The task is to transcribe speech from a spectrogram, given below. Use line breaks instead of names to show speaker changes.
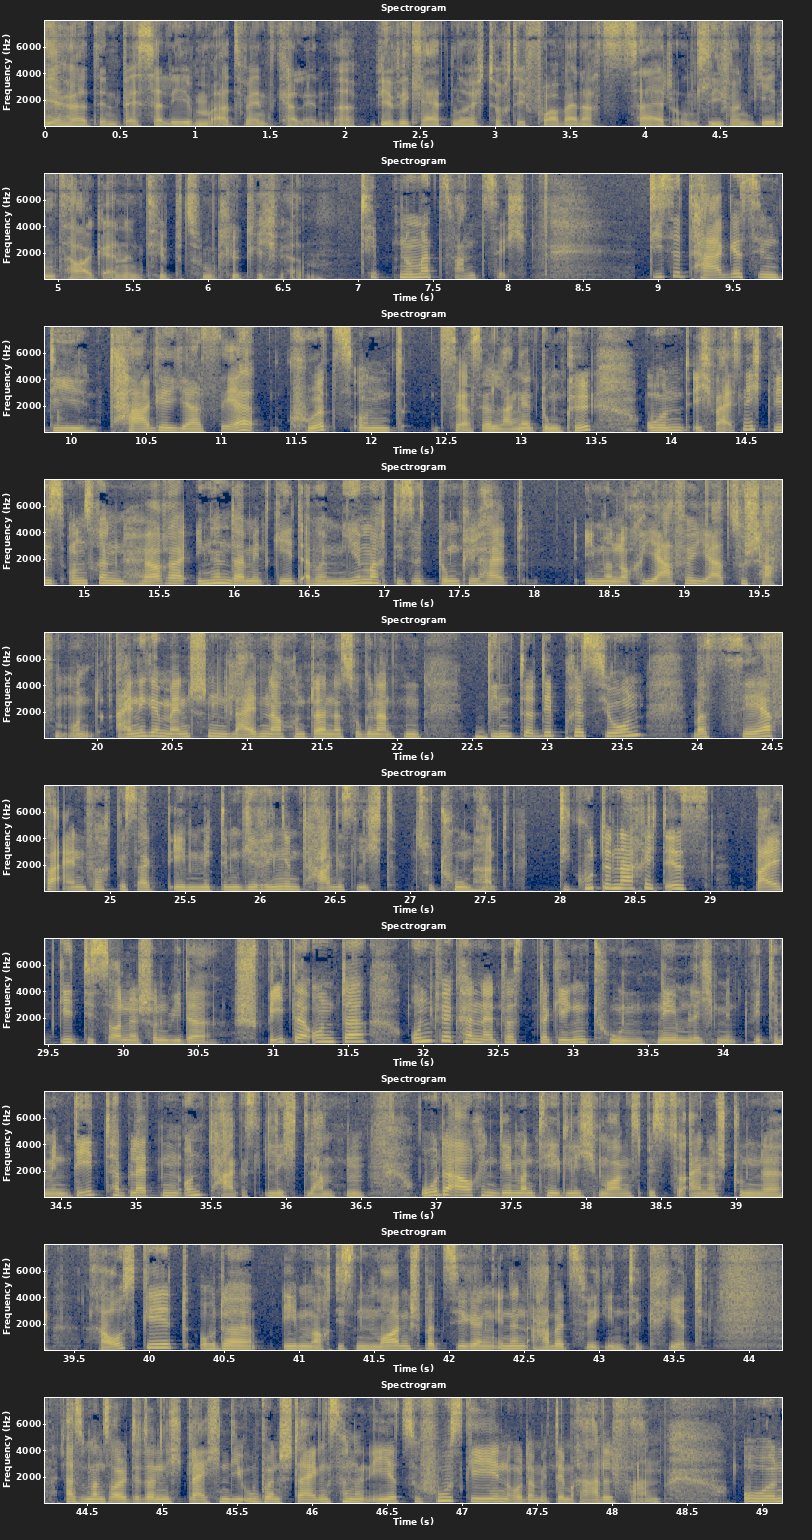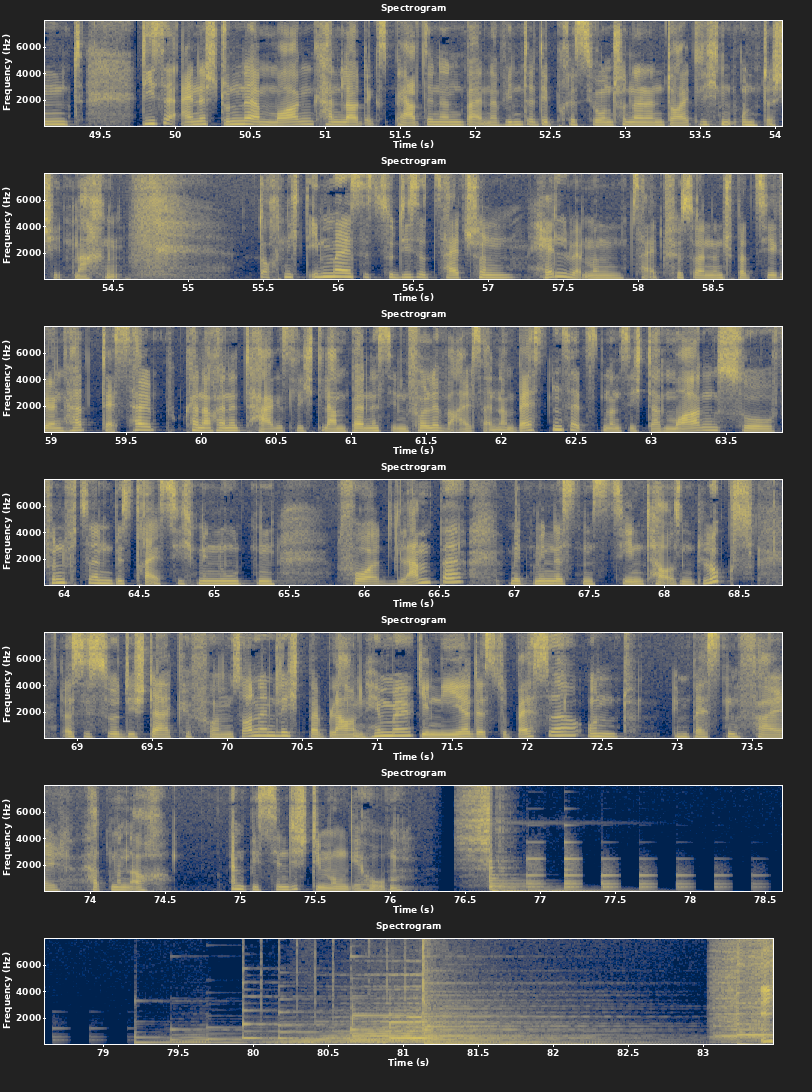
Ihr hört den Besser Leben Adventkalender. Wir begleiten euch durch die Vorweihnachtszeit und liefern jeden Tag einen Tipp zum Glücklichwerden.
Tipp Nummer 20. Diese Tage sind die Tage ja sehr kurz und sehr, sehr lange dunkel. Und ich weiß nicht, wie es unseren HörerInnen damit geht, aber mir macht diese Dunkelheit immer noch Jahr für Jahr zu schaffen. Und einige Menschen leiden auch unter einer sogenannten Winterdepression, was sehr vereinfacht gesagt eben mit dem geringen Tageslicht zu tun hat. Die gute Nachricht ist, Bald geht die Sonne schon wieder später unter und wir können etwas dagegen tun, nämlich mit Vitamin D-Tabletten und Tageslichtlampen oder auch indem man täglich morgens bis zu einer Stunde rausgeht oder eben auch diesen Morgenspaziergang in den Arbeitsweg integriert. Also man sollte dann nicht gleich in die U-Bahn steigen, sondern eher zu Fuß gehen oder mit dem Radl fahren. Und diese eine Stunde am Morgen kann laut Expertinnen bei einer Winterdepression schon einen deutlichen Unterschied machen. Doch nicht immer ist es zu dieser Zeit schon hell, wenn man Zeit für so einen Spaziergang hat. Deshalb kann auch eine Tageslichtlampe eine sinnvolle Wahl sein. Am besten setzt man sich da morgens so 15 bis 30 Minuten vor die Lampe mit mindestens 10.000 Lux. Das ist so die Stärke von Sonnenlicht bei blauem Himmel. Je näher, desto besser. Und im besten Fall hat man auch ein bisschen die Stimmung gehoben.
